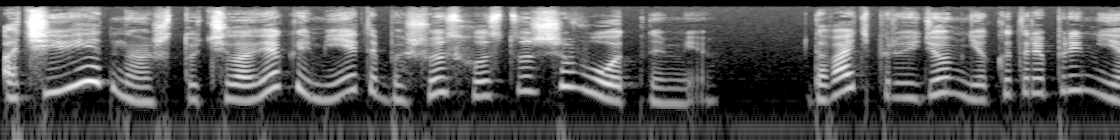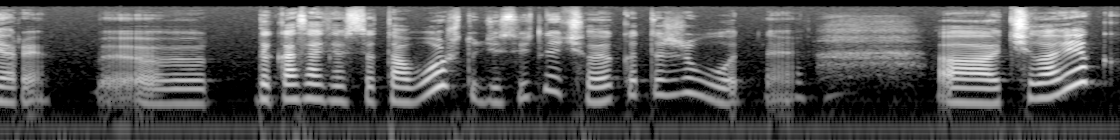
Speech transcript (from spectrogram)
Очевидно, что человек имеет и большое сходство с животными. Давайте приведем некоторые примеры, э, доказательства того, что действительно человек это животное. Э, человек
